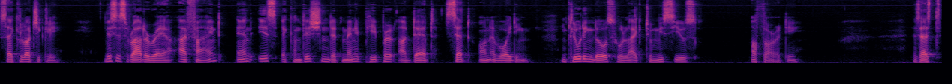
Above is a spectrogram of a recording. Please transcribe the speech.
psychologically. This is rather rare, I find, and is a condition that many people are dead set on avoiding, including those who like to misuse authority. Das heißt,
